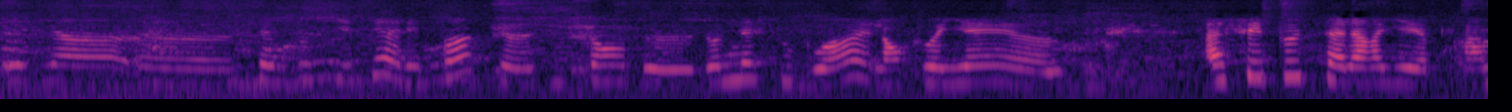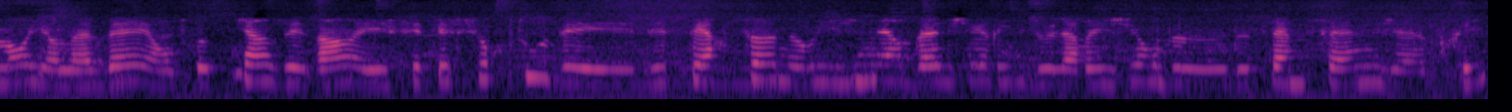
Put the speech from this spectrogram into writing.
Eh bien, euh, cette société, à l'époque, du temps d'Aulnay-sous-Bois, elle employait assez peu de salariés. Apparemment, il y en avait entre 15 et 20 et c'était surtout des, personnes originaires d'Algérie, de la région de, de Tlemcen, j'ai appris.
